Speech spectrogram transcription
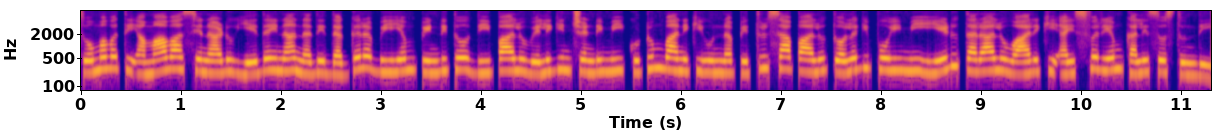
సోమవతి అమావాస్య నాడు ఏదైనా నది దగ్గర బియ్యం పిండితో దీపాలు వెలిగించండి. మీ కుటుంబానికి ఉన్న పితృశాపాలు తొలగిపోయి మీ ఏడు తరాలు వారికి ఐశ్వర్యం కలిసొస్తుంది.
